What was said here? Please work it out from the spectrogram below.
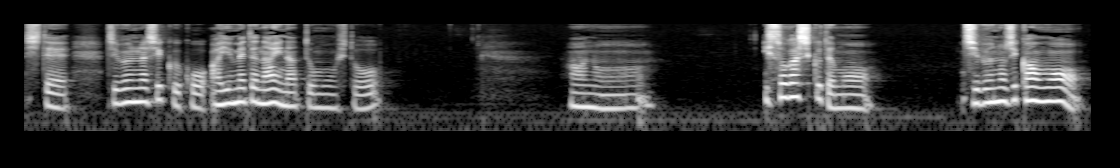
して、自分らしくこう歩めてないなって思う人、あの、忙しくても自分の時間を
